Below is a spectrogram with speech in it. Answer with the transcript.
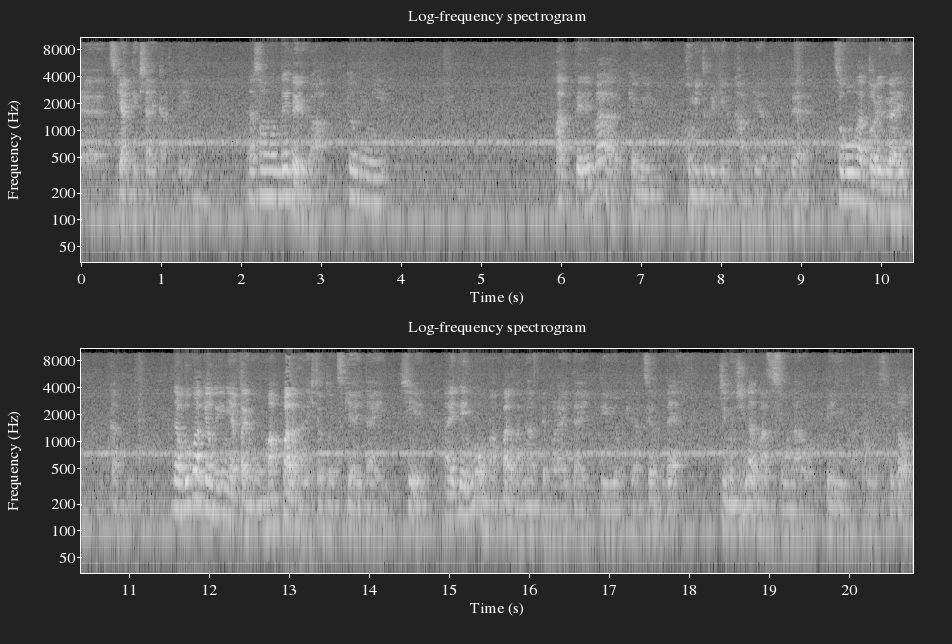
えー、付き合っていきたいかっていう。そのレベルが基本的に合ってれば基本的にコミットできる関係だと思うんでそこがどれぐらいかだから僕は基本的にやっぱりもう真っ裸で人と付き合いたいし相手にも真っ裸になってもらいたいっていう欲求が強いので自分自身がまずそうなろうっていうようなところですけど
